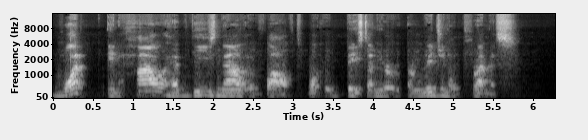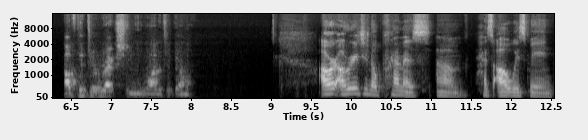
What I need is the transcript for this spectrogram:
What and how have these now evolved what, based on your original premise of the direction you wanted to go? Our original premise um, has always been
